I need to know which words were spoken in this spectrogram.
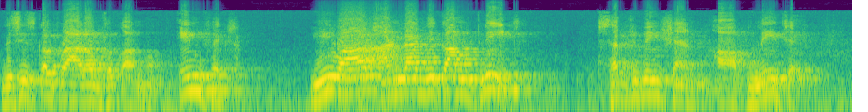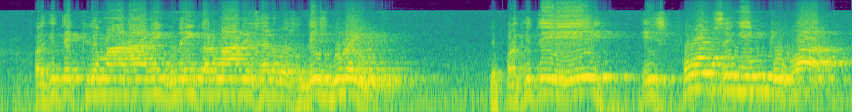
This is called prarabdha karma, infection. You are under the complete subjugation of nature. Prakriti kriyamanani gunai karmani sarvas. This gunai, the Prakriti is forcing him to work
